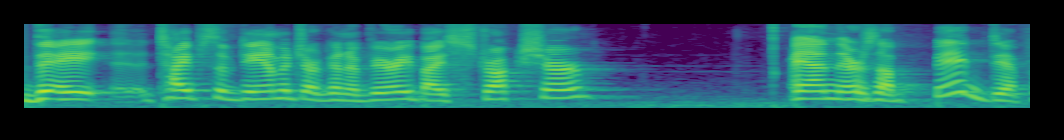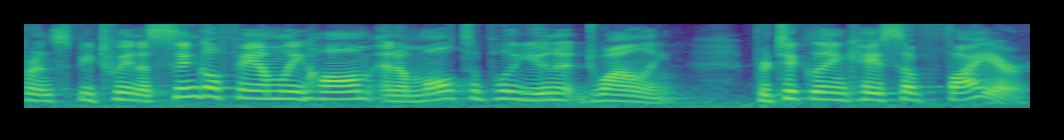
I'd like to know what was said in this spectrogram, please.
The types of damage are going to vary by structure. And there's a big difference between a single family home and a multiple unit dwelling, particularly in case of fire.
